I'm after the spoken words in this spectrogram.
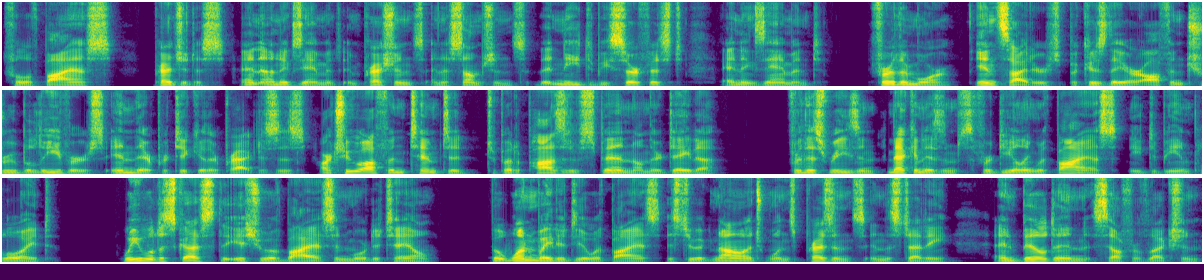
full of bias, prejudice, and unexamined impressions and assumptions that need to be surfaced and examined. Furthermore, insiders, because they are often true believers in their particular practices, are too often tempted to put a positive spin on their data. For this reason, mechanisms for dealing with bias need to be employed. We will discuss the issue of bias in more detail, but one way to deal with bias is to acknowledge one's presence in the study and build in self reflection.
